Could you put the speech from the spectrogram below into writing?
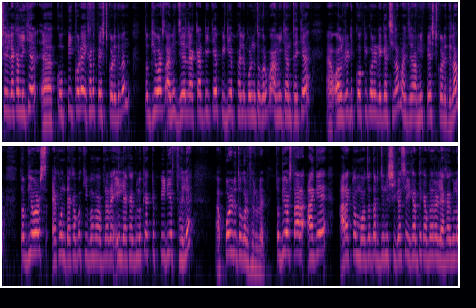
সেই লেখা লিখে কপি করে এখানে পেস্ট করে দিবেন। তো ভিউয়ার্স আমি যে লেখাটিকে পিডিএফ ফাইলে পরিণত করব, আমি এখান থেকে অলরেডি কপি করে রেখেছিলাম, আর যে আমি পেস্ট করে দিলাম। তো ভিউয়ার্স এখন দেখাবো কীভাবে আপনারা এই লেখাগুলোকে একটা পিডিএফ ফাইলে পরিণত করে ফেলবেন। তো ভিউয়ার্স তার আগে আর একটা মজাদার জিনিস শিখাচ্ছি এখান থেকে আপনারা লেখাগুলো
